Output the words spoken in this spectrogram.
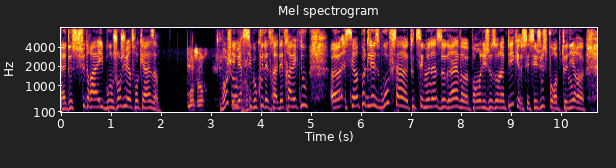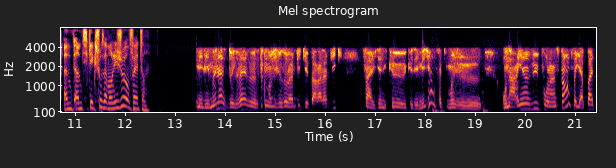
euh, de Sudrail. Bonjour Julien Trocaz. Bonjour. Bonjour. Et merci beaucoup d'être d'être avec nous. Euh, c'est un peu de l'esbrouf ça, toutes ces menaces de grève pendant les Jeux Olympiques. C'est c'est juste pour obtenir un, un petit quelque chose avant les Jeux en fait. Mais les menaces de grève pendant les Jeux Olympiques et Paralympiques, enfin, elles viennent que, que des médias, en fait. Moi, je, on n'a rien vu pour l'instant. Enfin, il n'y a pas de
